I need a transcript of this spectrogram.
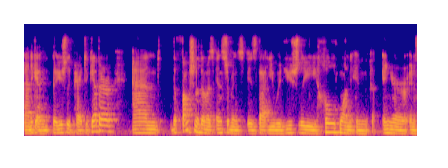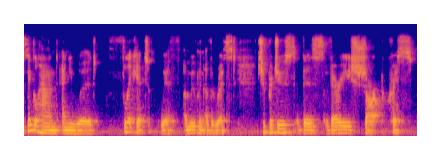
And again, they're usually paired together. And the function of them as instruments is that you would usually hold one in in your in a single hand and you would flick it with a movement of the wrist to produce this very sharp, crisp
